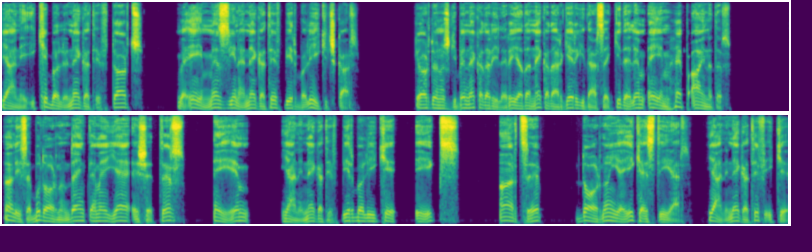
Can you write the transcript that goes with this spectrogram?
yani 2 bölü negatif 4 ve eğimimiz yine negatif 1 bölü 2 çıkar. Gördüğünüz gibi ne kadar ileri ya da ne kadar geri gidersek gidelim, eğim hep aynıdır. Öyleyse bu doğrunun denklemi y eşittir, eğim, yani negatif 1 bölü 2 x artı doğrunun y'yi kestiği yer, yani negatif 2.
